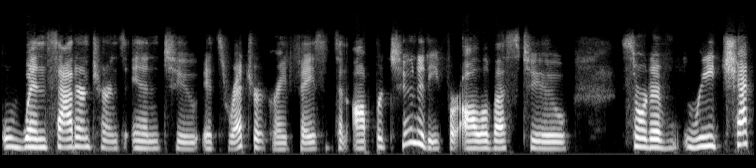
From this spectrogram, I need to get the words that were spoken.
when Saturn turns into its retrograde phase, it's an opportunity for all of us to sort of recheck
